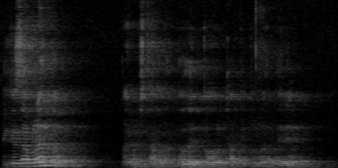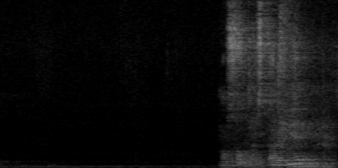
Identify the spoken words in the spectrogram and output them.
¿De qué está hablando? Bueno, está hablando de todo el capítulo anterior. Nosotros también,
